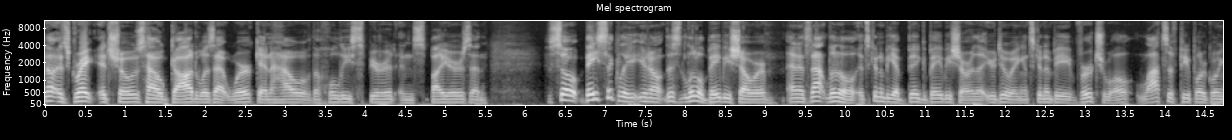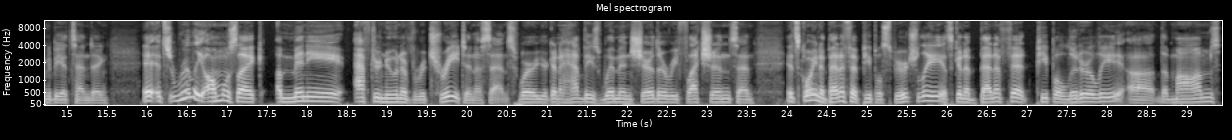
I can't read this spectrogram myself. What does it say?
No, it's great. It shows how God was at work and how the Holy Spirit inspires and so basically, you know, this little baby shower, and it's not little, it's going to be a big baby shower that you're doing. It's going to be virtual. Lots of people are going to be attending. It's really almost like a mini afternoon of retreat in a sense, where you're going to have these women share their reflections, and it's going to benefit people spiritually. It's going to benefit people literally, uh, the moms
